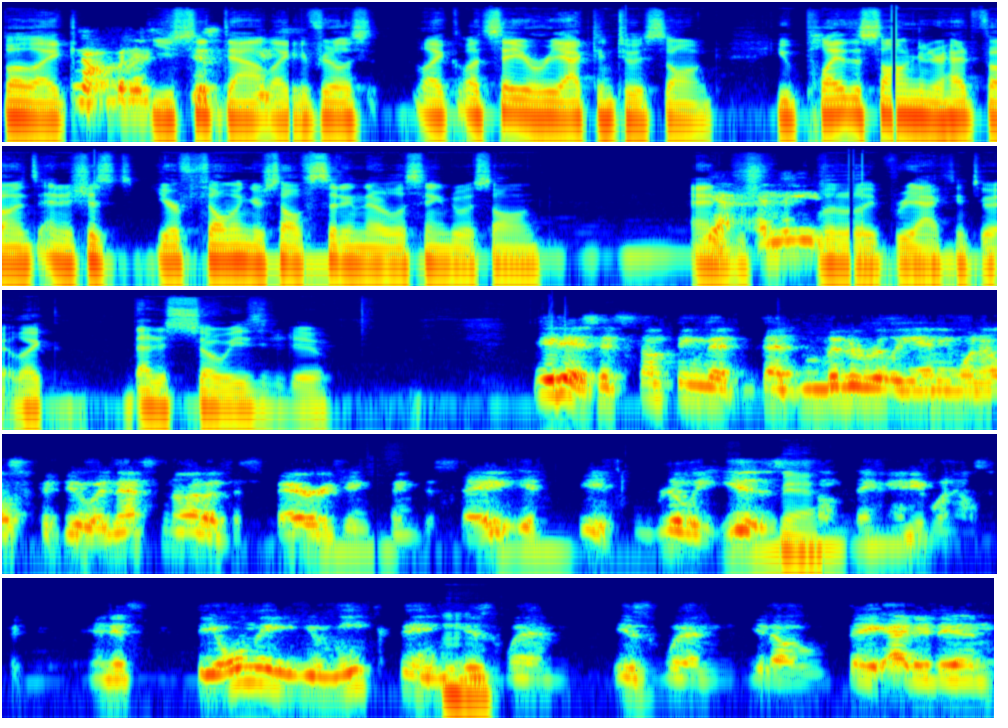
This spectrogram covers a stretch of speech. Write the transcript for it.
but like No, but you sit just- down like if you're like let's say you're reacting to a song you play the song in your headphones and it's just you're filming yourself sitting there listening to a song and Yeah, just and the- literally reacting to it like that is so easy to do It is. It's something that, that literally anyone else could do, and that's not a disparaging thing to say. It it really is Yeah. something anyone else could do, and it's the only unique thing Mhm. is when is when you know they edit in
